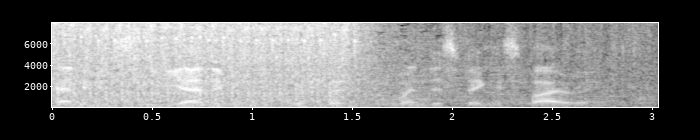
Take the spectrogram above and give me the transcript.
Can't even see the enemy when this thing is firing.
